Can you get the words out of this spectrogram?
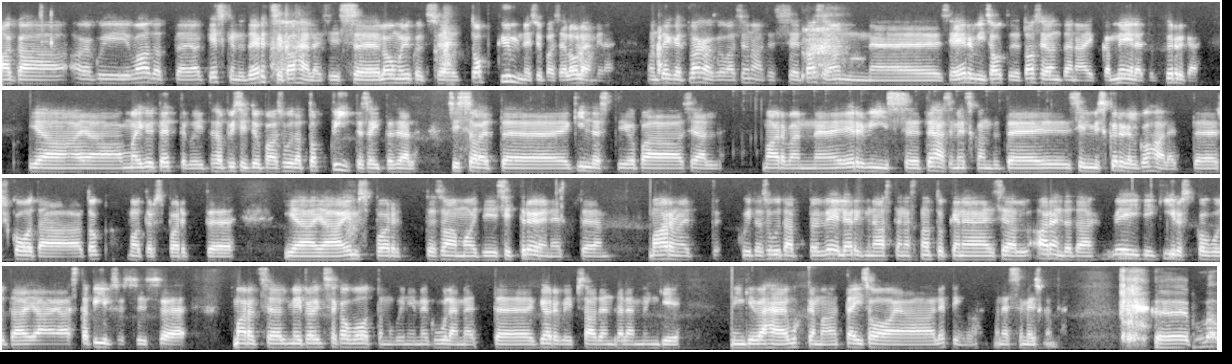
aga, aga kui vaadata ja keskenduda RC kahele, siis äh, loomulikult see top kümnes juba seal olemine on tegelikult väga kõva sõna, sest see tase on, äh, see Ervis autode tase on täna ikka meeletult kõrge. ja, ja ma ei kujuta ette, kui sa püsid juba, suudad top viite sõita seal, siis sa oled äh, kindlasti juba seal ma arvan, R5 tehase meeskondade silmis kõrgel kohal, et Škoda, Doc Motorsport ja, ja M-Sport samamoodi Citroen, et ma arvan, et kui ta suudab veel järgmine aasta ennast natukene seal arendada, veidi kiirust koguda ja, ja stabiilsust, siis ma arvan, et seal me ei pea üldse kaua ootama, kuni me kuuleme, et Georg võib saada endale mingi, mingi vähe uhkema täishooaja lepingu mõnesse meeskonda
